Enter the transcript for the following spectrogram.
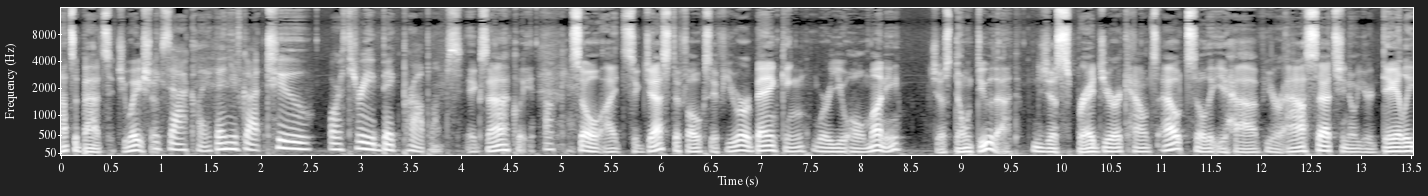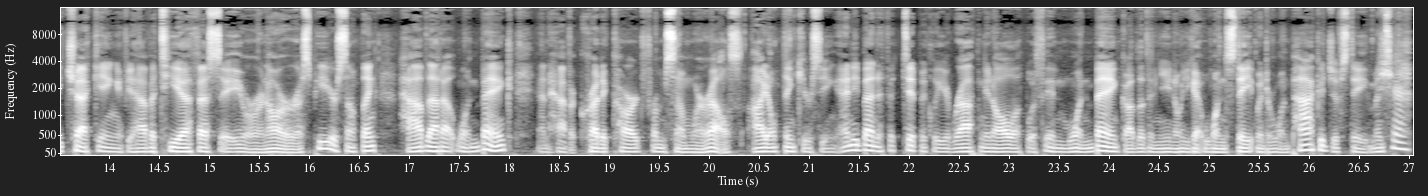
that's a bad situation. Exactly. Then you've got two or three big problems. Exactly. Okay. So I'd suggest to folks if you're banking where you owe money, just don't do that. Just spread your accounts out so that you have your assets, you know, your daily checking. If you have a TFSA or an RRSP or something, have that at one bank and have a credit card from somewhere else. I don't think you're seeing any benefit typically of wrapping it all up within one bank other than, you know, you get one statement or one package of statements. Sure.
